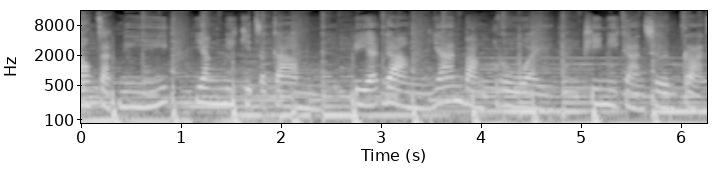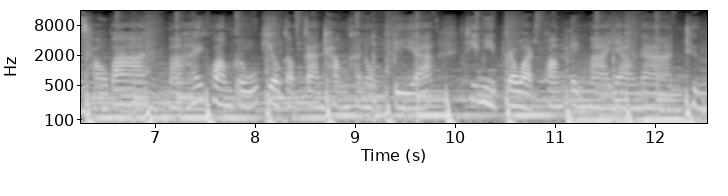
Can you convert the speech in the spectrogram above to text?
นอกจากนี้ยังมีกิจกรรมเปียดัง ย่านบางกรวย ที่มีการเชิญปราชญ์ชาวบ้านมาให้ความรู้เกี่ยวกับการทำขนมเปี๊ยะ ที่มีประวัติความเป็นมายาวนานถึง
